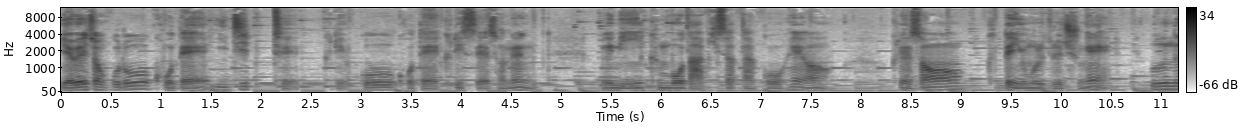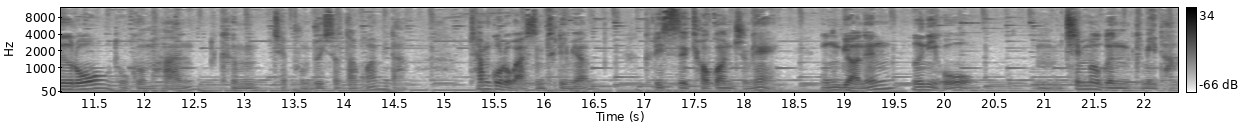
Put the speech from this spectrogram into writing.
예외적으로 고대 이집트 그리고 고대 그리스에서는 은이 금보다 비쌌다고 해요. 그래서 그때 유물들 중에 은으로 도금한 금 제품도 있었다고 합니다. 참고로 말씀드리면 그리스 격언 중에 웅변은 은이고 음, 침묵은 금이다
